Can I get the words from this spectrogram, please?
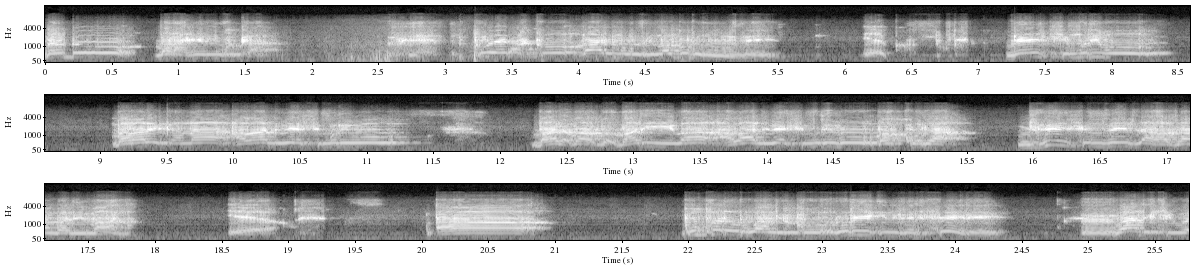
Noneho barahemuka. Kubera ko bari mu buzima bw'ubuhunzi yego. Benshi muri bo bararegana abandi benshi muri bo bariba abandi benshi muri bo bakora byinshi by'ibyaha byangwa n'imana yeah Ah, kuko ari urwandiko ruri univerisere rwandikiwe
